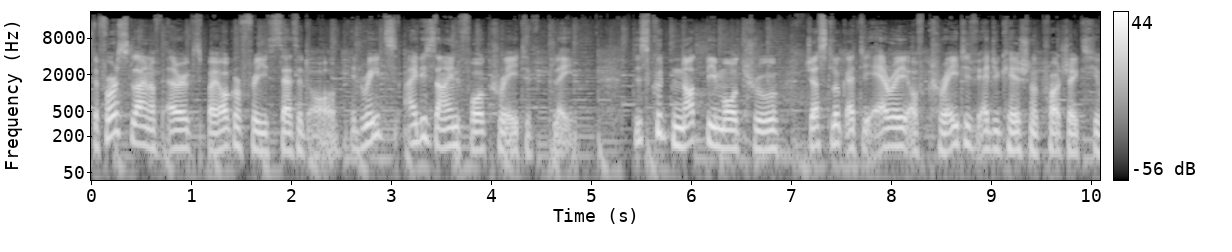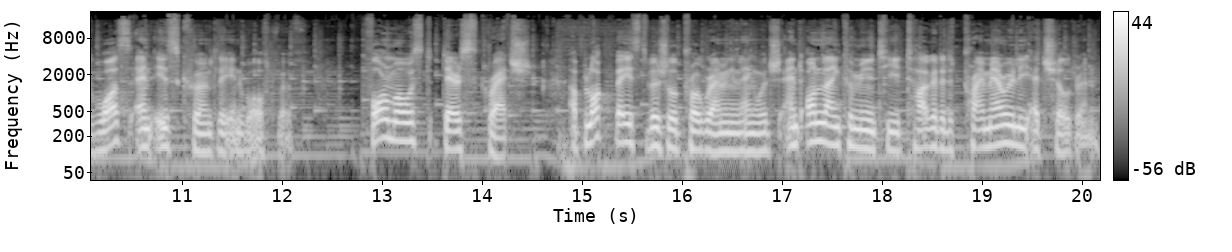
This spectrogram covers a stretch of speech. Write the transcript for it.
The first line of Eric's biography says it all. It reads I design for creative play. This could not be more true, just look at the array of creative educational projects he was and is currently involved with. Foremost, there's Scratch, a block based visual programming language and online community targeted primarily at children.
